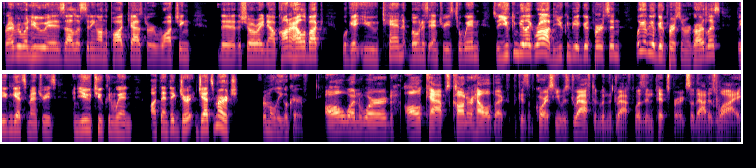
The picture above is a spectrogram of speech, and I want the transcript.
for everyone who is uh, listening on the podcast or watching the the show right now. Connor Hellebuyck will get you 10 bonus entries to win. So you can be like Rob, you can be a good person. Well, you'll be a good person regardless, but you can get some entries and you too can win authentic Jets merch from Illegal Curve. All one word, all caps, Connor Hellebuyck, because of course he was drafted when the draft was in Pittsburgh. So that is why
